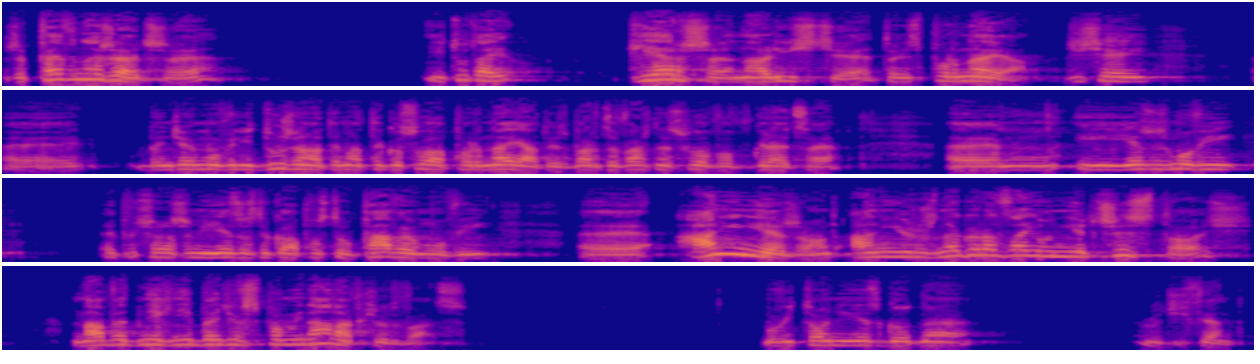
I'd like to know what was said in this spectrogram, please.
że pewne rzeczy, i tutaj Pierwsze na liście to jest porneia. Dzisiaj e, będziemy mówili dużo na temat tego słowa porneia. To jest bardzo ważne słowo w Grece. I Jezus mówi, e, przepraszam, nie Jezus, tylko apostoł Paweł mówi, e, ani nierząd, ani różnego rodzaju nieczystość nawet niech nie będzie wspominana wśród was. Mówi, to nie jest godne ludzi świętych.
